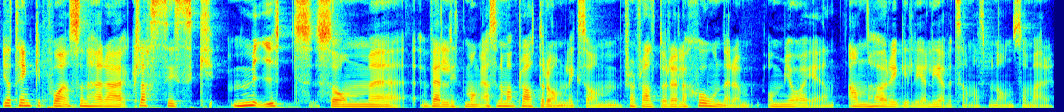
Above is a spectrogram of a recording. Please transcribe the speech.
Jag tänker på en sån här äh, klassisk myt som äh, väldigt många, alltså när man pratar om liksom, framförallt då relationer, om jag är en anhörig eller jag lever tillsammans med någon som är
